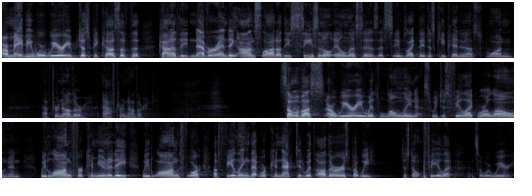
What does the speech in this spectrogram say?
Or maybe we're weary just because of the kind of the never ending onslaught of these seasonal illnesses. It seems like they just keep hitting us one after another after another. Some of us are weary with loneliness. We just feel like we're alone and we long for community. We long for a feeling that we're connected with others, but we just don't feel it, and so we're weary.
